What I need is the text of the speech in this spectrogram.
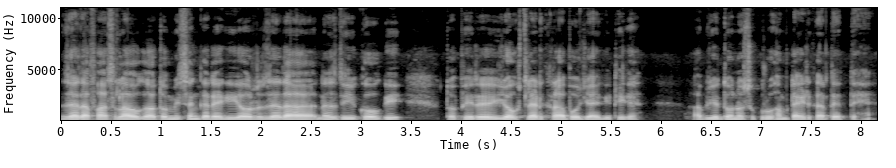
ज़्यादा फासला होगा तो मिसिंग करेगी और ज़्यादा नज़दीक होगी तो फिर योग स्लाइड ख़राब हो जाएगी, ठीक है? अब ये दोनों स्क्रू हम टाइट कर देते हैं।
